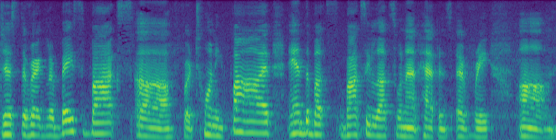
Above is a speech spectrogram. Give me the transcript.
just the regular base box uh, for 25 and the Box Boxy Lux when that happens every um,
